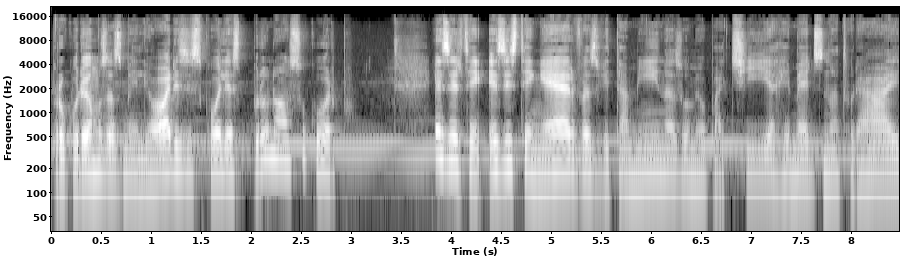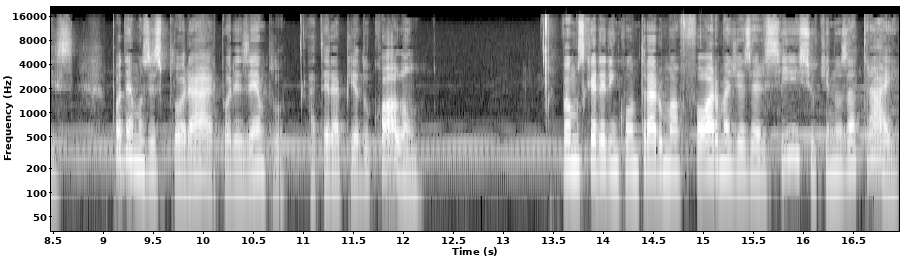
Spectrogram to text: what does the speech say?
Procuramos as melhores escolhas para o nosso corpo. Existem, existem ervas, vitaminas, homeopatia, remédios naturais. Podemos explorar, por exemplo, a terapia do cólon, Vamos querer encontrar uma forma de exercício que nos atrai.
